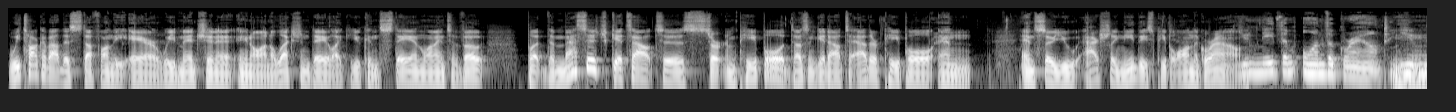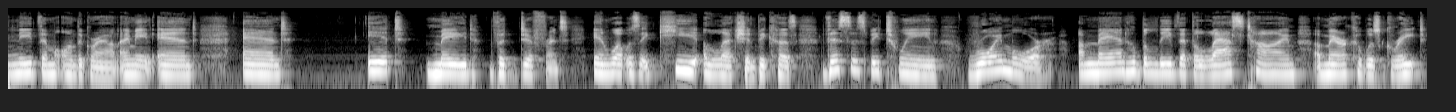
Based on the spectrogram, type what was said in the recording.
we talk about this stuff on the air. We mention it, you know, on election day, like you can stay in line to vote, but the message gets out to certain people. It doesn't get out to other people, and and so you actually need these people on the ground. You need them on the ground. Mm-hmm. You need them on the ground. I mean, and and it made the difference in what was a key election because this is between Roy Moore, a man who believed that the last time America was great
